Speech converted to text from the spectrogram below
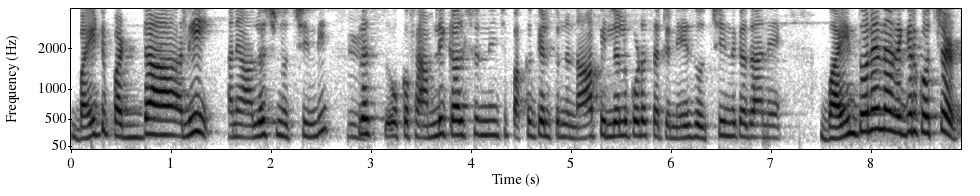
బయట పడ్డాలి అనే ఆలోచన వచ్చింది. ప్లస్ ఒక ఫ్యామిలీ కల్చర్ నుంచి పక్కకి వెళ్తున్న నా పిల్లలు కూడా సర్టెన్ ఏజ్ వచ్చింది కదా అనే భయంతోనే నా దగ్గరికి వచ్చాడు.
